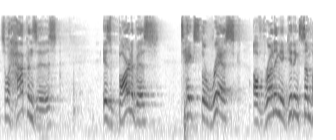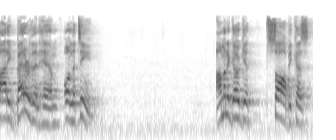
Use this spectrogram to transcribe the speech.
So what happens is, is Barnabas takes the risk of running and getting somebody better than him on the team. I'm going to go get Saul because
